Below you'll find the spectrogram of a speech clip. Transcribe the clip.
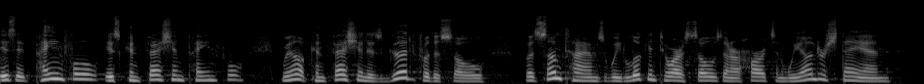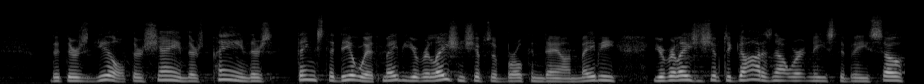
is it painful? Is confession painful? Well, confession is good for the soul, but sometimes we look into our souls and our hearts and we understand that there's guilt, there's shame, there's pain, there's things to deal with. Maybe your relationships have broken down. Maybe your relationship to God is not where it needs to be. So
